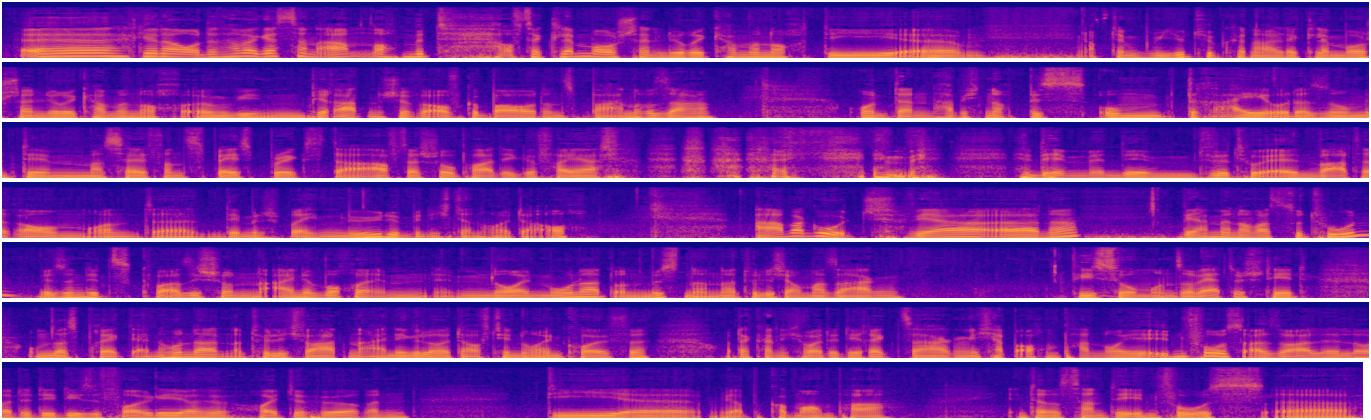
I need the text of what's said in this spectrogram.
Äh, genau, und dann haben wir gestern Abend noch mit auf der Klemmbaustein-Lyrik haben wir noch die, ähm, auf dem YouTube-Kanal der Klemmbaustein-Lyrik haben wir noch irgendwie ein Piratenschiff aufgebaut und ein paar andere Sachen. Und dann habe ich noch bis um drei oder so mit dem Marcel von Space Bricks da Aftershow-Party gefeiert. Im, in, dem, in dem virtuellen Warteraum und äh, dementsprechend müde bin ich dann heute auch. Aber gut, wir, äh, ne, wir haben ja noch was zu tun. Wir sind jetzt quasi schon eine Woche im, im neuen Monat und müssen dann natürlich auch mal sagen, wie es so um unsere Werte steht, um das Projekt 100. Natürlich warten einige Leute auf die neuen Käufe und da kann ich heute direkt sagen, ich habe auch ein paar neue Infos, also alle Leute, die diese Folge hier heute hören, die äh, ja, bekommen auch ein paar interessante Infos äh,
